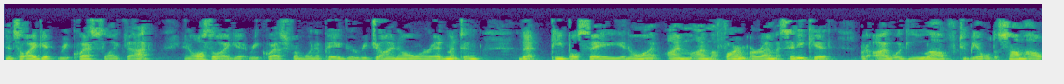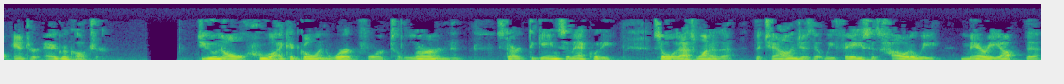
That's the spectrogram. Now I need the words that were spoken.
And so I get requests like that. And also I get requests from Winnipeg or Regina or Edmonton that people say, you know, I, I'm, I'm a farm or I'm a city kid, but I would love to be able to somehow enter agriculture. Do you know who I could go and work for to learn and start to gain some equity? So that's one of the the challenges that we face is how do we marry up the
